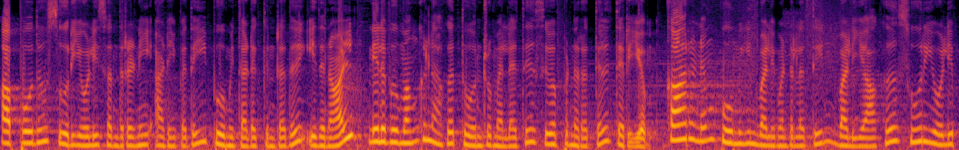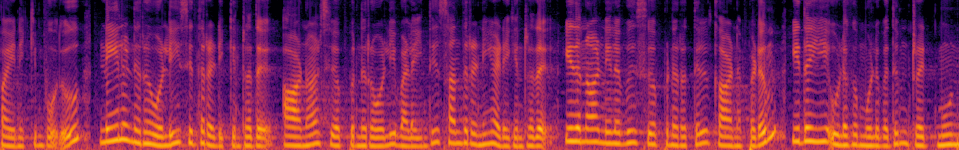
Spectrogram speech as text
அப்போது சூரிய ஒளி சந்திரனை அடைவதை பூமி தடுக்கின்றது. இதனால் நிலவு மங்களாக தோன்றும் அல்லது சிவப்பு நிறத்தில் தெரியும். காரணம் பூமியின் வளிமண்டலத்தின் வழியாக சூரிய ஒளி பயணிக்கும் போது நீல நிற ஒளி சிதறடிக்கின்றது. ஆனால் சிவப்பு நிற ஒளி வளைந்து சந்திரனை அடைகின்றது. இதனால் நிலவு சிவப்பு நிறத்தில் காணப்படும். இதையே உலகம் முழுவதும் ரெட் மூன்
